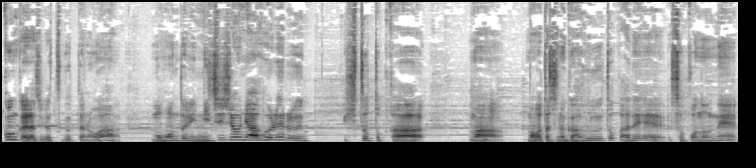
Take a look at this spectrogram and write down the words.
今回私が作ったのは、もう本当に日常に溢れる人とか、まあ、まあ私の画風とかで、そこのね、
